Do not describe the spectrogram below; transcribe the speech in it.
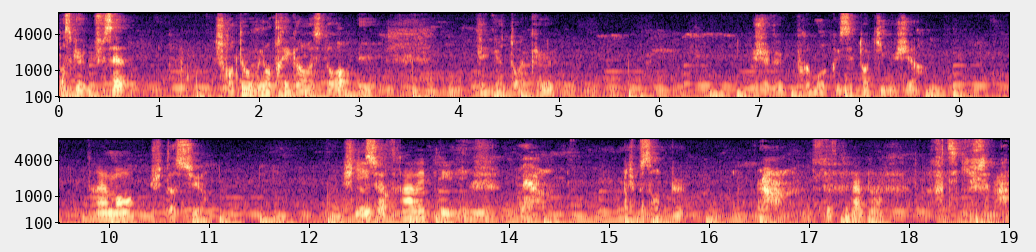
Parce que, tu sais, je comptais ouvrir un très grand restaurant et figure-toi que je veux vraiment que c'est toi qui le gères. Vraiment? Je t'assure. Je ça sera avec plaisir. Merde, je me sens un peu Qu'est-ce qui va pas fatigué, je sais pas.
